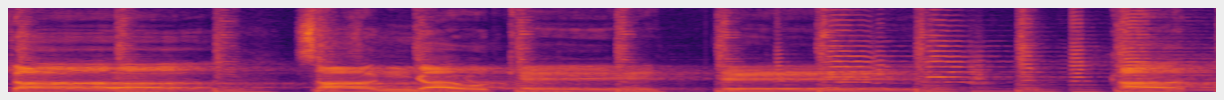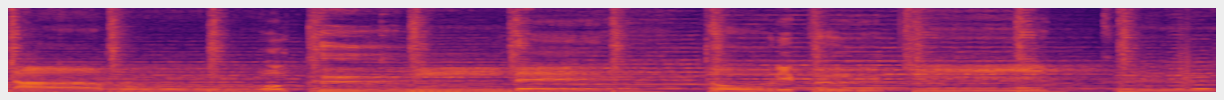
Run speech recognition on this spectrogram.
ターさんがを蹴って肩を組んでトリプルキック。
